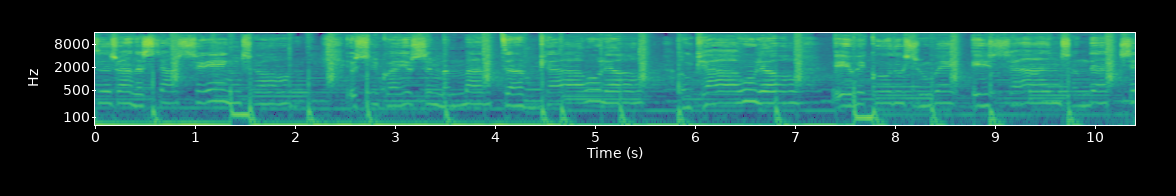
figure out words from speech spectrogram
自转的小星球，有时快，有时慢慢的漂流，漂流。以为孤独是唯一擅长的节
